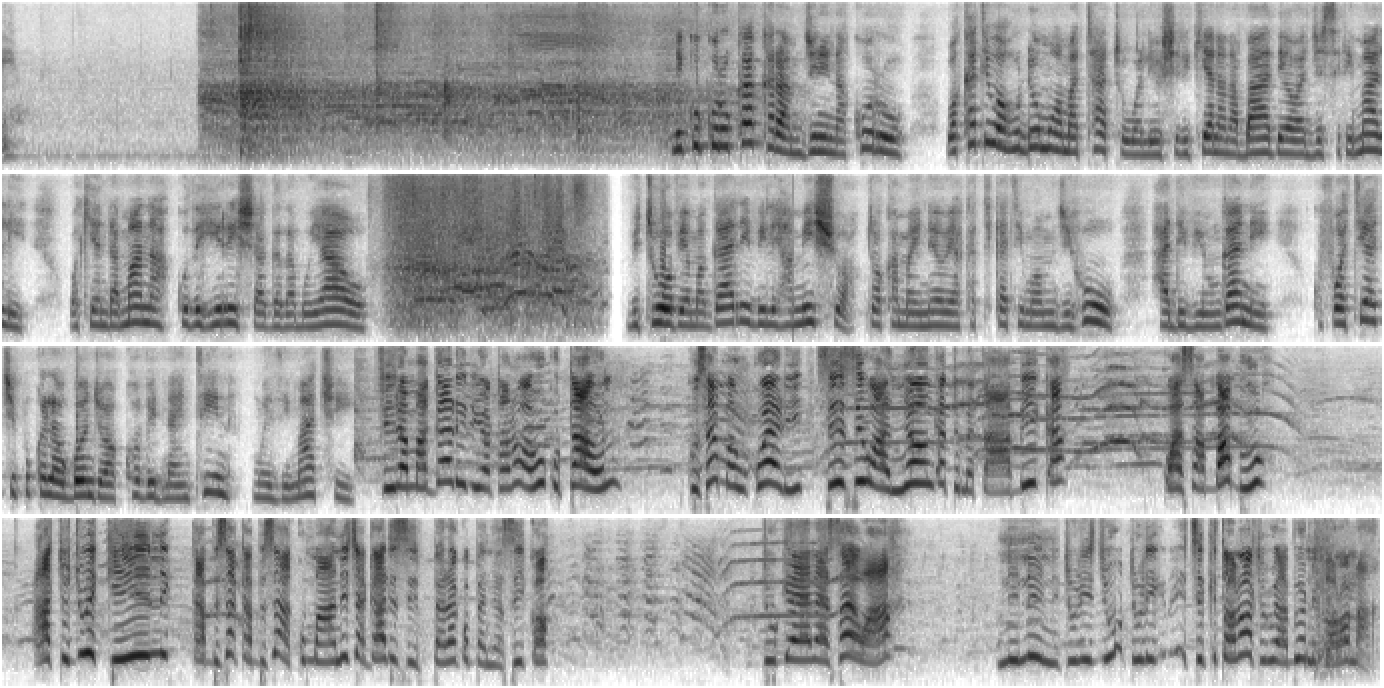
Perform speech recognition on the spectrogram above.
Ni kukurukakara mjini Nakuru wakati wahudumu wa matatu walioshirikiana na baadhi ya wajasiriamali wakiandamana kudhihirisha ghadhabu yao. Vituo vya magari vilihamishwa kutoka maeneo ya katikati mwa mji huu hadi viungani kufuatia chipuko la ugonjwa wa COVID-19 mwezi Machi. Vile magari iliyotolewa huku town, kusema ukweli, sisi wanyonge tumetaabika kwa sababu hatujui kiini kabisa kabisa kumaanisha gari sipeleko penye siko. Tugeelezewa ni nini, tulijua tuli, tuliambiwa ni corona,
